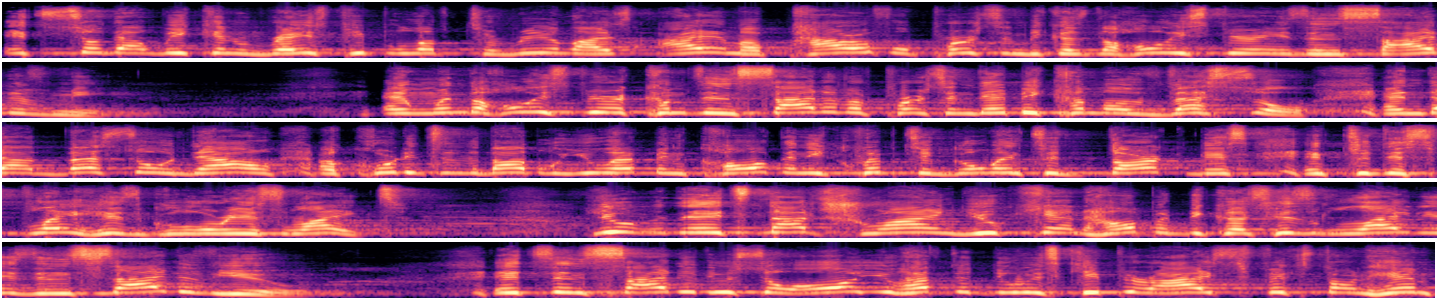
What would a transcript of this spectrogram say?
It's so that we can raise people up to realize I am a powerful person because the Holy Spirit is inside of me. And when the Holy Spirit comes inside of a person, they become a vessel. And that vessel now, according to the Bible, you have been called and equipped to go into darkness and to display His glorious light. You, it's not trying, you can't help it because His light is inside of you. It's inside of you, so all you have to do is keep your eyes fixed on Him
